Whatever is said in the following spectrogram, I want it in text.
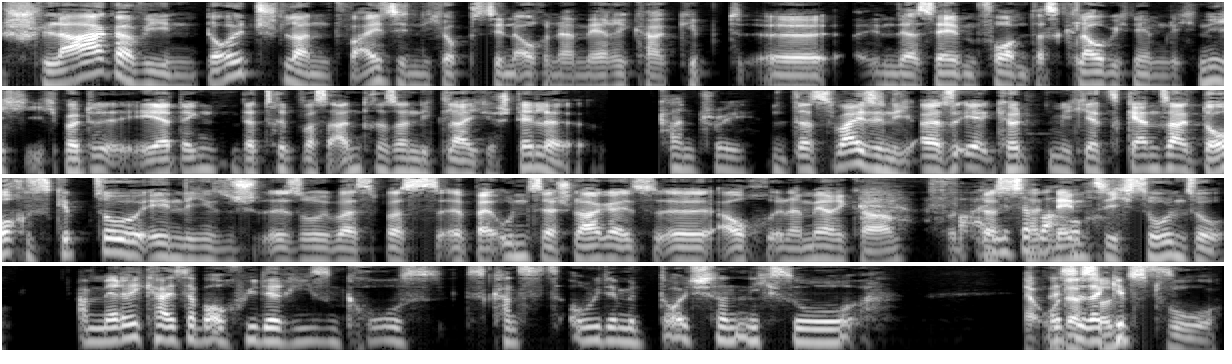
Schlager wie in Deutschland, weiß ich nicht, ob es den auch in Amerika gibt, äh, in derselben Form. Das glaube ich nämlich nicht. Ich würde eher denken, da tritt was anderes an die gleiche Stelle. Country. Das weiß ich nicht. Also ihr könnt mich jetzt gern sagen, doch, es gibt so ähnliches, so was, was äh, bei uns der Schlager ist, äh, auch in Amerika. Das nennt sich so und so. Amerika ist aber auch wieder riesengroß. Das kannst du jetzt auch wieder mit Deutschland nicht so. Ja, Weißt oder du, da sonst gibt's- wo.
